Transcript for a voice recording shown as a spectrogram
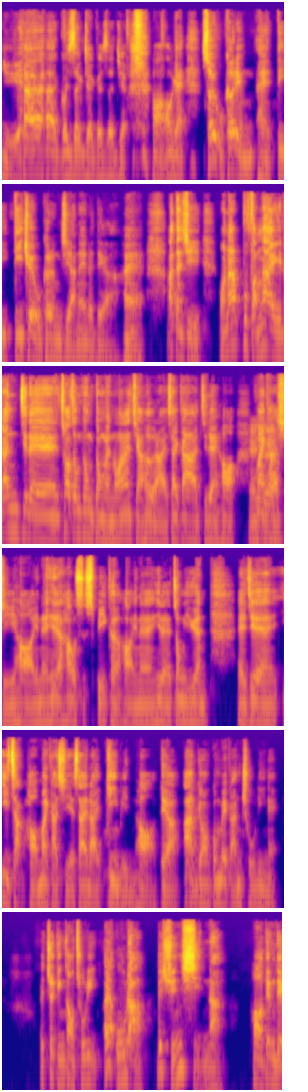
语，归生节，归生节。哦，OK，所以有可能，嘿，的的确有可能是安尼的对啊，嘿，啊，但是我那不妨碍咱这个蔡总统当然我那真好啦，使甲这个哈麦卡锡哈，因为迄个 House Speaker 哈，因为迄个众议院诶这个议长哈麦卡锡也使来见面哈，对啊，啊，叫我讲要赶紧处理呢，诶，最近刚处理，诶，有啦，要巡行啦，吼，对不对？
